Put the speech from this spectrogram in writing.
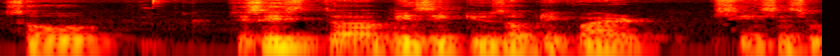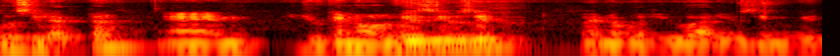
So this is the basic use of required css pseudo selector and you can always use it whenever you are using with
